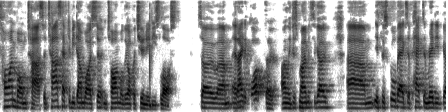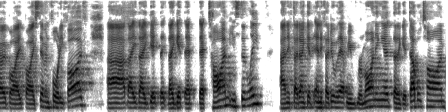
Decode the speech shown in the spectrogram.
time bomb task. The tasks have to be done by a certain time or the opportunity is lost. So um, at eight o'clock, so only just moments ago, um, if the school bags are packed and ready to go by by seven forty-five, uh, they they get they get that that time instantly. And if they don't get, and if they do it without me reminding it, they get double time.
